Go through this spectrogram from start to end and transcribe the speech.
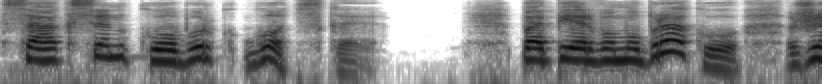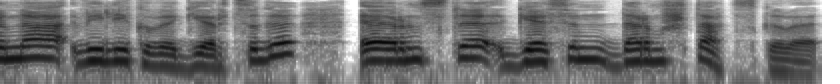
Саксен-Кобург-Готская. По первому браку жена великого герцога Эрнста Гессен-Дармштадтского,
